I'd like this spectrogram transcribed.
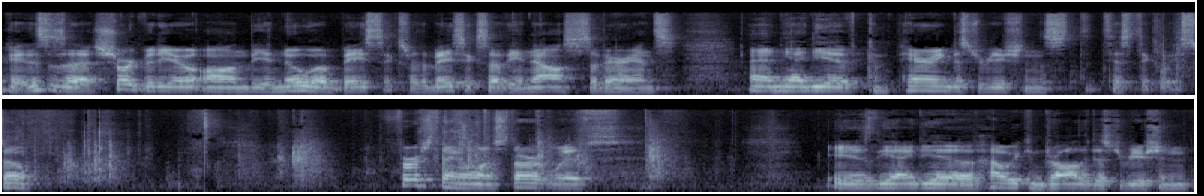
Okay, this is a short video on the ANOVA basics, or the basics of the analysis of variance, and the idea of comparing distributions statistically. So, first thing I want to start with is the idea of how we can draw the distribution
